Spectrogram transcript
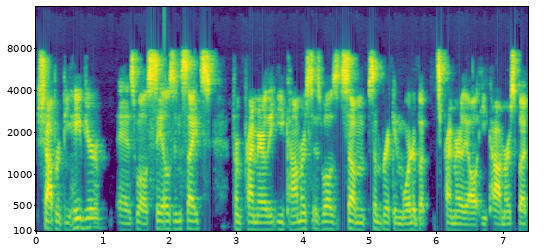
shopper behavior as well as sales insights from primarily e-commerce as well as some some brick and mortar, but it's primarily all e-commerce. But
